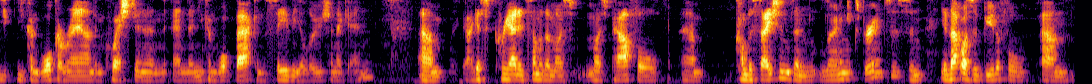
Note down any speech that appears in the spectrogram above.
you, you, can walk around and question and, and then you can walk back and see the illusion again. Um, I guess created some of the most most powerful um, conversations and learning experiences, and yeah, that was a beautiful um,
